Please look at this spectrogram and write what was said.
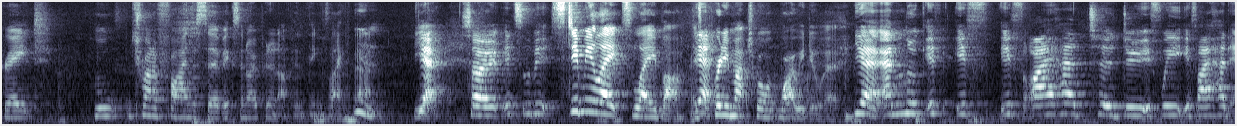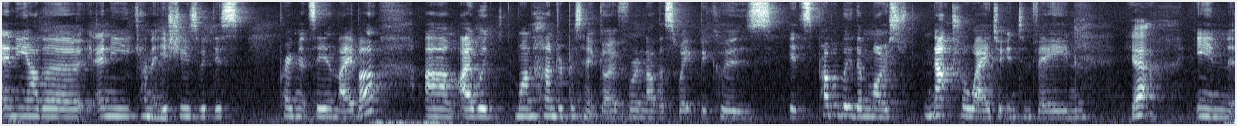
create, well, trying to find the cervix and open it up and things like that. Hmm. yeah. So it's a bit Stimulates labour. It's Yeah. pretty much why we do it. Yeah, and look, if if if I had to do if we if I had any other any kind of Mm. issues with this pregnancy and labor, um, I would one hundred percent go for another sweep because it's probably the most natural way to intervene Yeah. in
